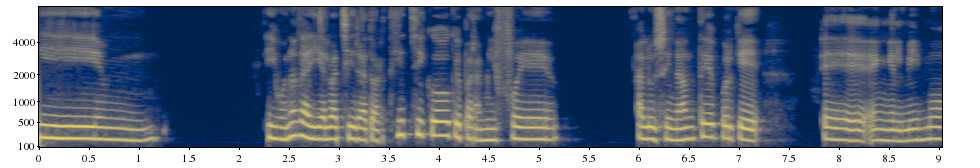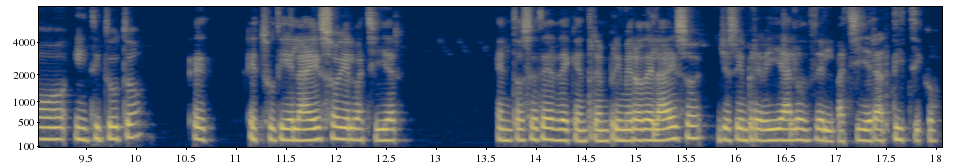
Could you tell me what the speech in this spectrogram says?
Y, y, bueno, de ahí el bachillerato artístico, que para mí fue alucinante porque eh, en el mismo instituto eh, estudié la ESO y el bachiller. Entonces, desde que entré en primero de la ESO, yo siempre veía a los del bachiller artístico.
